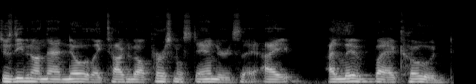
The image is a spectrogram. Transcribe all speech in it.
just even on that note, like talking about personal standards, I I live by a code,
